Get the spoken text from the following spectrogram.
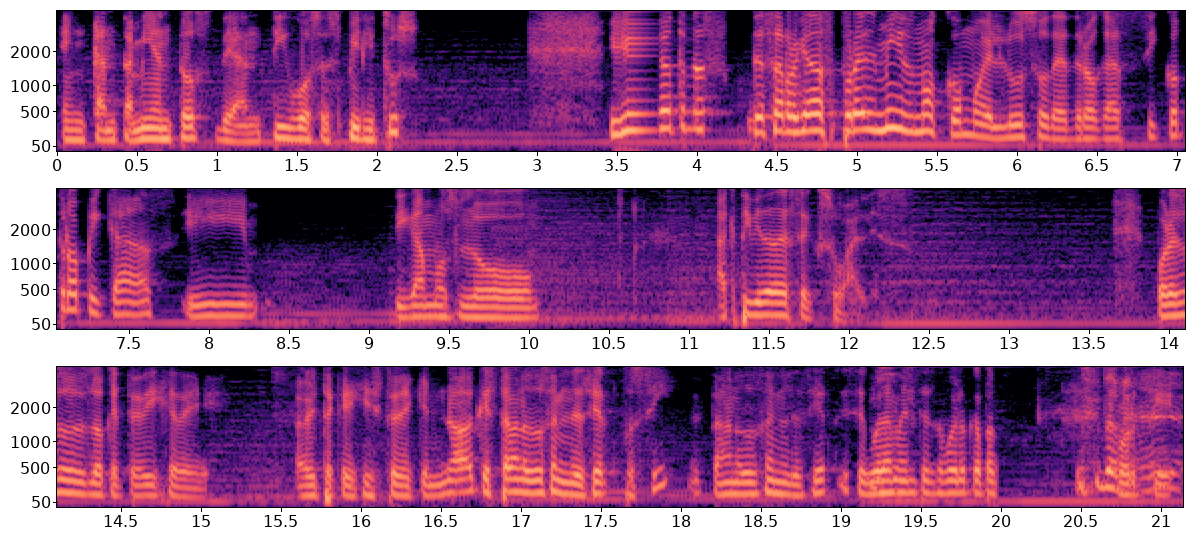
encantamientos de antiguos espíritus. Y otras desarrolladas por él mismo, como el uso de drogas psicotrópicas y, digámoslo, actividades sexuales. Por eso es lo que te dije de ahorita que dijiste de que no, que estaban los dos en el desierto. Pues sí, estaban los dos en el desierto y seguramente pues eso fue lo que pasó. Es que también, eh,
